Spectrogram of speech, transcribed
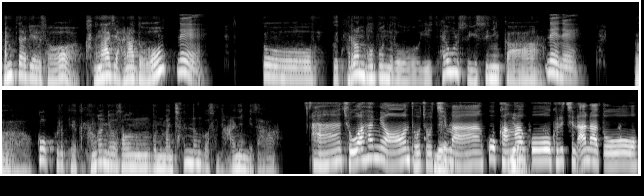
잠자리에서 강하지 않아도 네, 또 그 다른 부분으로 이 채울 수 있으니까 네네. 어, 꼭 그렇게 강한 여성분만 찾는 것은 아닙니다. 아, 좋아하면 더 좋지만 꼭 강하고 그렇진 않아도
